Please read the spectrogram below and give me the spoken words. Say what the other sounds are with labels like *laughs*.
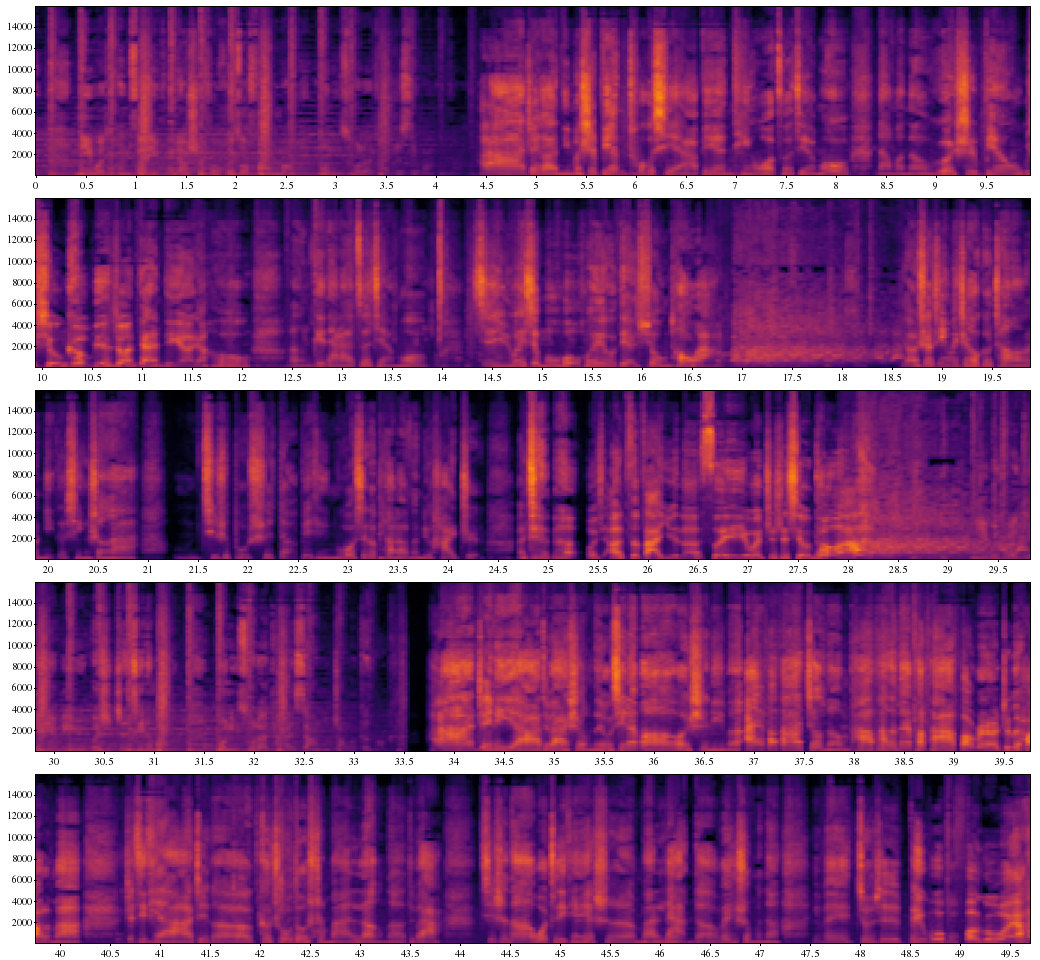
你以为他很在意姑娘是否会做饭吗？不，你错了，他只喜欢。好啦，这个你们是边吐血啊边听我做节目，那么呢，我是边捂胸口边装淡定啊，然后嗯给大家做节目。至于为什么我会有点胸痛啊？*laughs* 有人说是因为这首歌唱到了你的心声啊，嗯，其实不是的，毕竟我是个漂亮的女孩子，而且呢，我是二次发育了，所以我只是胸痛啊。你以为他的甜言蜜语会是真心的吗？不，你错了，他还想找个更好。好啦，这里呀、对吧？是我们的游戏联盟，我是你们爱啪啪就能啪啪的那啪啪宝贝儿，准备好了吗？这几天啊，这个各处都是蛮冷的，对吧？其实呢，我这几天也是蛮懒的，为什么呢？因为就是被窝不放过我呀。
